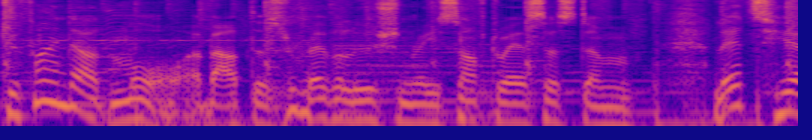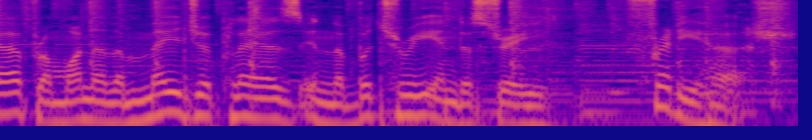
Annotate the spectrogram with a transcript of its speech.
To find out more about this revolutionary software system, let's hear from one of the major players in the butchery industry, Freddy Hirsch.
